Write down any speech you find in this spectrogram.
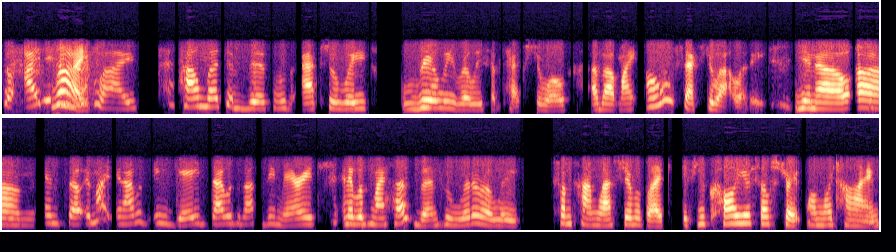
so I didn't Right. realize how much of this was actually really, really subtextual about my own sexuality. You know, um, and so it might. And I was engaged. I was about to be married, and it was my husband who literally sometime last year was like, "If you call yourself straight one more time,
